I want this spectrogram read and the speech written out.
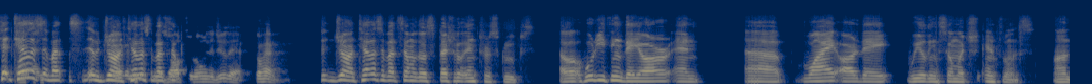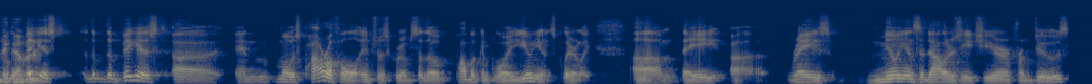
T- tell us about uh, John. Tell us about some, willing to do that. Go ahead, John. Tell us about some of those special interest groups. Uh, who do you think they are, and uh, why are they wielding so much influence on the well, government? The biggest, the, the biggest uh, and most powerful interest groups are the public employee unions. Clearly, um, they uh, raise millions of dollars each year from dues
